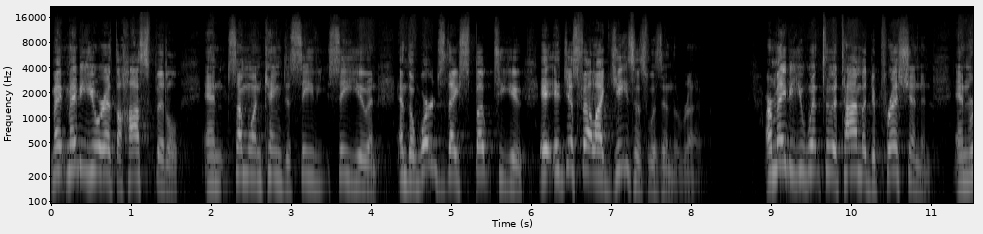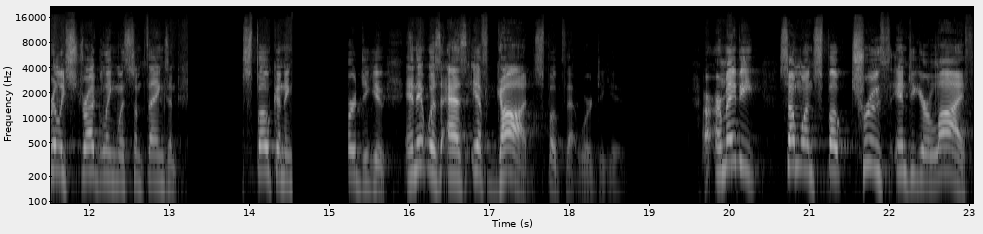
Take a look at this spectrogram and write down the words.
Maybe you were at the hospital and someone came to see, see you, and, and the words they spoke to you, it, it just felt like Jesus was in the room. Or maybe you went through a time of depression and, and really struggling with some things and spoken a word to you, and it was as if God spoke that word to you. Or, or maybe someone spoke truth into your life,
